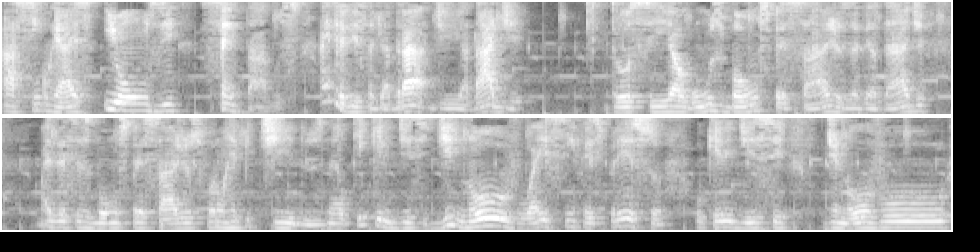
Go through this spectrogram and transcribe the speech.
a R$ 5,11 centavos. A entrevista de, Adra, de Haddad trouxe alguns bons presságios, é verdade, mas esses bons presságios foram repetidos. Né? O que, que ele disse de novo, aí sim fez preço, o que ele disse de novo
